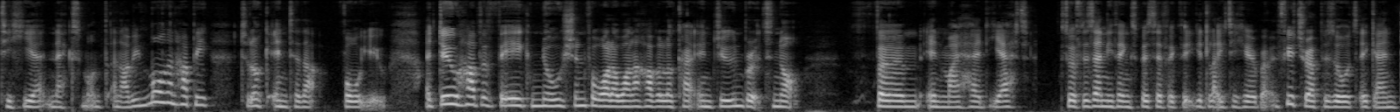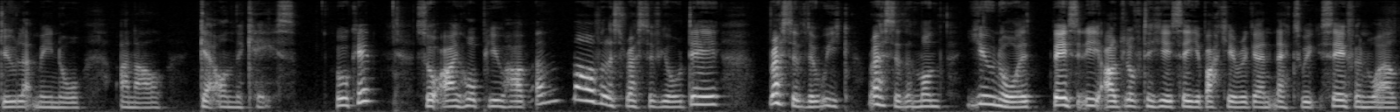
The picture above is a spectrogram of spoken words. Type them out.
to hear next month, and I'll be more than happy to look into that for you. I do have a vague notion for what I want to have a look at in June, but it's not firm in my head yet. So if there's anything specific that you'd like to hear about in future episodes, again, do let me know and I'll get on the case. Okay? So I hope you have a marvelous rest of your day, rest of the week, rest of the month. You know it. Basically, I'd love to hear see you back here again next week, safe and well.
